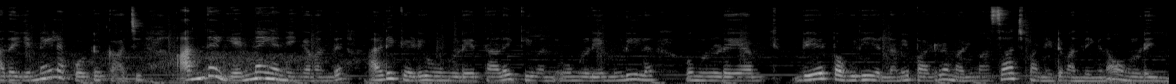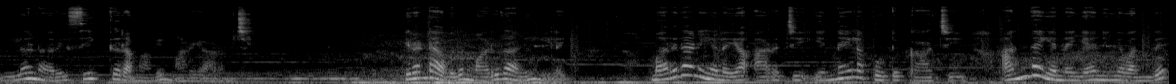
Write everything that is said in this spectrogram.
அதை எண்ணெயில் போட்டு காய்ச்சி அந்த எண்ணெயை நீங்கள் வந்து அடிக்கடி உங்களுடைய தலைக்கு வந்து உங்களுடைய முடியில் உங்களுடைய வேர் பகுதி எல்லாமே படுற மாதிரி மசாஜ் பண்ணிட்டு வந்தீங்கன்னா உங்களுடைய இளநரை சீக்கிரமாகவே மறைய ஆரம்பிச்சிடும் இரண்டாவது மருதாணி இலை. மருதாணி இலையை அரைச்சி எண்ணெயில் போட்டு காய்ச்சி அந்த எண்ணெயை நீங்கள் வந்து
